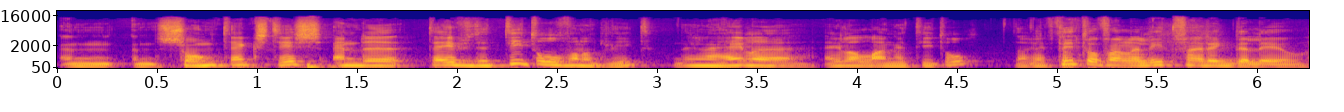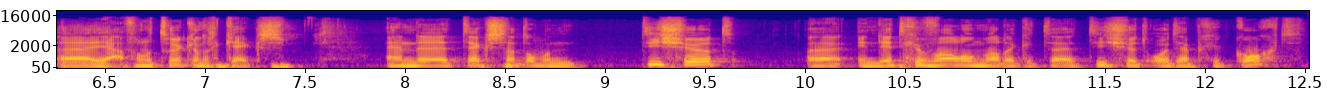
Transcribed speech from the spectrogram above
een, een songtekst is. En de, tevens de titel van het lied. Dat is een hele, hele lange titel. Daar heeft Titel van een lied van Rick de Leeuw. Eh, ja, van de Truckender Keks. En de tekst staat op een t-shirt. Eh, in dit geval omdat ik het eh, t-shirt ooit heb gekocht.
